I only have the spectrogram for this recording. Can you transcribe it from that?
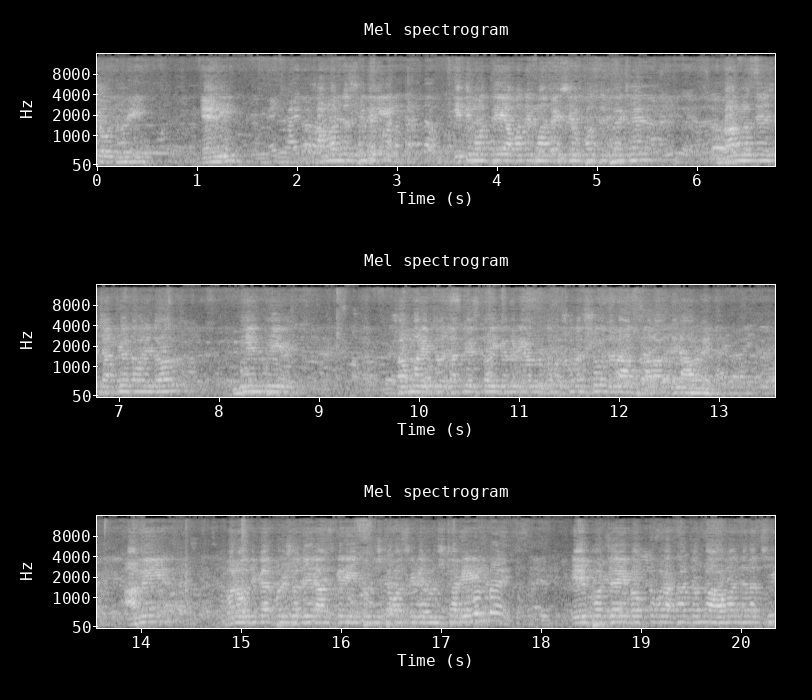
চৌধুরী সুধী ইতিমধ্যে আমাদের মাঝে এসে উপস্থিত হয়েছেন বাংলাদেশ জাতীয়তাবাদী দল, বিএনপির সম্মানিত জাতীয় স্থায়ী কমিটির অন্যতম সদস্য, জনাব সালাউদ্দিন আহমেদ। আমি গণ অধিকার পরিষদের আজকের এই প্রতিষ্ঠা বার্ষিকী অনুষ্ঠানে এই পর্যায়ে বক্তব্য রাখার জন্য আহ্বান জানাচ্ছি।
